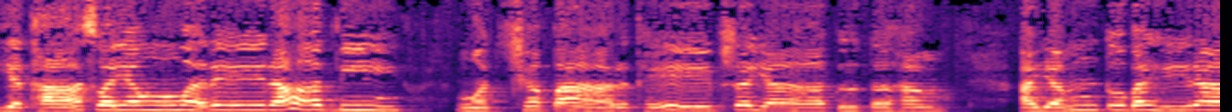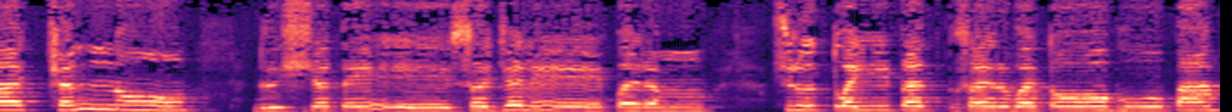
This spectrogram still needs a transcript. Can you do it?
यथा स्वयंवरे राज्ञी मत्स्यपार्थेप्सया कृतः अयम् तु बहिराच्छन्नो दृश्यते स जले परम्। श्रुत्वैतत् सर्वतो भूपा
